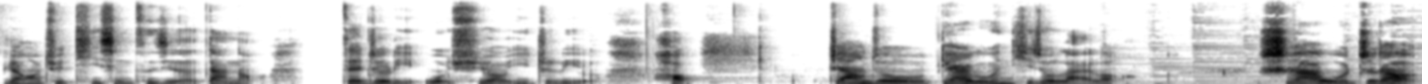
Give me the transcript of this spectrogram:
然后去提醒自己的大脑，在这里我需要意志力了。好，这样就第二个问题就来了，是啊，我知道。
